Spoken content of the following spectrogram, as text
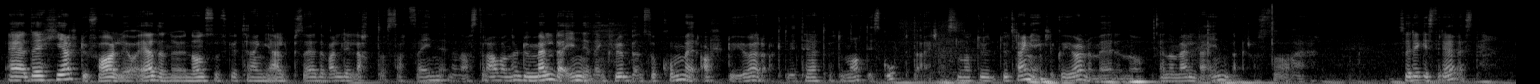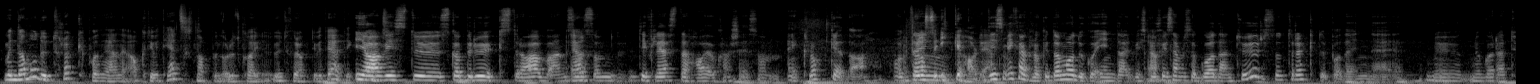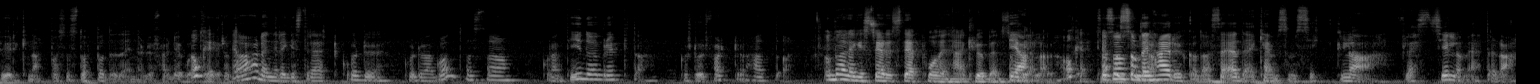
Eh, Det er helt ufarlig, og er det noen som skulle trenge hjelp, så er det veldig lett å sette seg inn i denne Strava. Når du melder deg inn i den klubben, så kommer alt du gjør av aktivitet automatisk opp der. Sånn at du, du trenger egentlig ikke å gjøre noe mer enn å, enn å melde deg inn der, og så, eh, så registreres det. Men da må du trykke på den aktivitetsknappen når du skal utføre aktivitet, ikke sant? Ja, hvis du skal bruke Stravaen, sånn Ja. som de fleste har jo kanskje sånn, en klokke, da. Og oss som ikke har det. De som ikke har klokke, da må du gå inn der. Hvis Ja. du f.eks. skal gå deg en tur, så trykker du på den eh, 'nå går jeg tur'-knapp, og så stopper du den når du er ferdig å gå okay, tur. Og ja. da har den registrert hvor du, hvor du har gått, og så hvor lang tid du har brukt, da. hvor stor fart du har hatt. Og. Og da registreres det på denne klubben som Ja. vi har laga. Ja, Så sånn som denne uka, da, så er det hvem som sykler flest kilometer, da.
